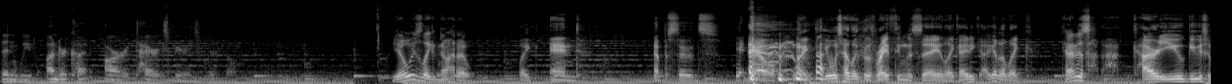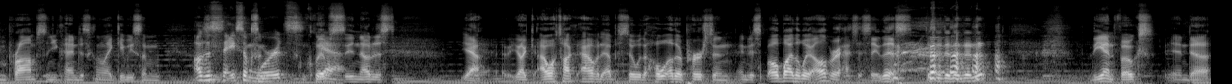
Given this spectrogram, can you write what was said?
then we've undercut our entire experience with film. You always like know how to like end episodes. You know, like you always have like the right thing to say. Like I, I gotta like kind of just hire you, give you some prompts, and you kind of just kind of like give me some I'll just say some, some words, some clips, Yeah. and I'll just yeah, like I will talk. I have an episode with a whole other person, and just oh by the way, Oliver has to say this. the end, folks, and uh,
